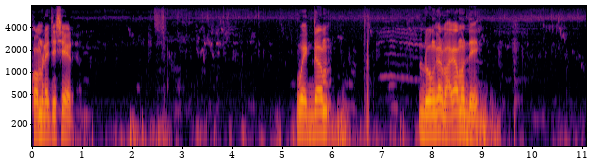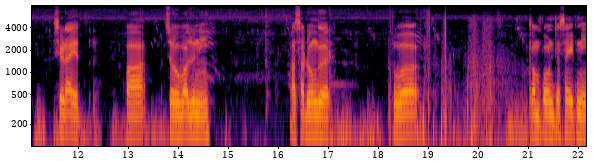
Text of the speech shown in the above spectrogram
कोंबड्याचे शेड. व एकदम डोंगर भागामध्ये शेड आहेत. पहा चौबाजूनी असा डोंगर व कंपाऊंडच्या साईडनी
